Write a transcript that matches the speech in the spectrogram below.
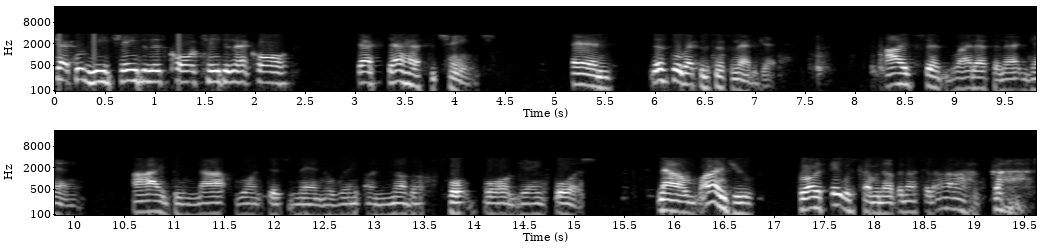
check with me, changing this call, changing that call. That that has to change. And let's go back to the Cincinnati game. I said right after that game, I do not want this man to win another football game for us. Now, mind you, Florida State was coming up, and I said, ah, gosh,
